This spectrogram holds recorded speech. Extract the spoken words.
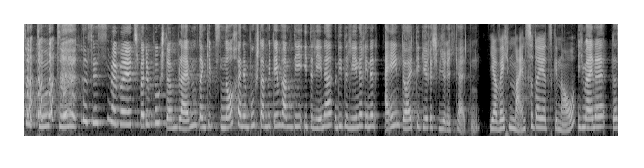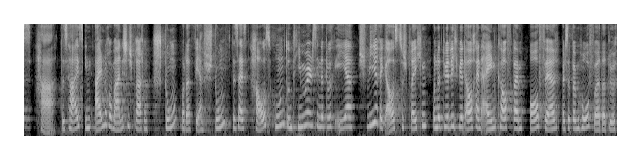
tu, tu, tu. Das ist, wenn wir jetzt bei den Buchstaben bleiben, dann gibt es noch einen Buchstaben, mit dem haben die Italiener und Italienerinnen eindeutig ihre Schwierigkeiten. Ja, welchen meinst du da jetzt genau? Ich meine das H. Das H ist in allen romanischen Sprachen stumm oder verstummt. Das heißt, Haus, Hund und Himmel sind dadurch eher schwierig auszusprechen. Und natürlich wird auch ein Einkauf beim Offer, also beim Hofer, dadurch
